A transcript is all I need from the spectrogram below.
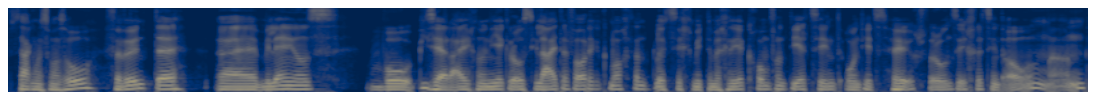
sagen wir es mal so, verwöhnten äh, Millennials, die bisher eigentlich noch nie grosse Leiderfahrungen gemacht haben, plötzlich mit einem Krieg konfrontiert sind und jetzt höchst verunsichert sind. Oh Mann,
